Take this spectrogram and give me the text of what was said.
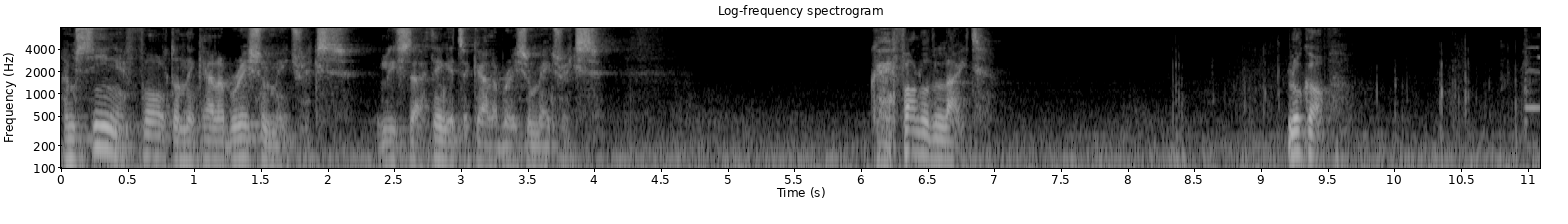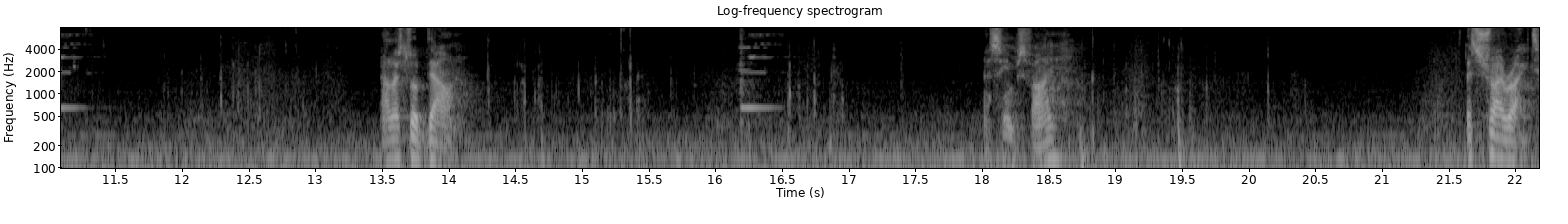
I'm seeing a fault on the calibration matrix. At least I think it's a calibration matrix. Okay, follow the light. Look up. Now let's look down. That seems fine. Let's try right.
